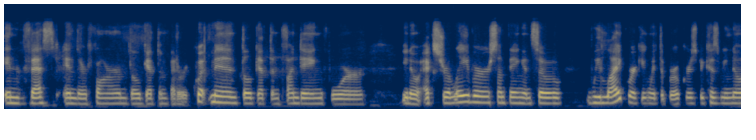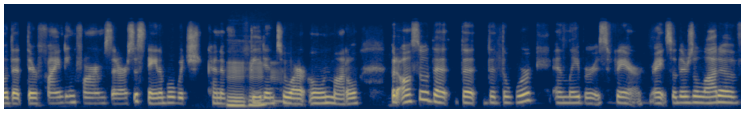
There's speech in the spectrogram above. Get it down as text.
invest in their farm they'll get them better equipment they'll get them funding for you know extra labor or something and so we like working with the brokers because we know that they're finding farms that are sustainable which kind of Mhm. feed into our own model but also that the that the work and labor is fair right so there's a lot of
